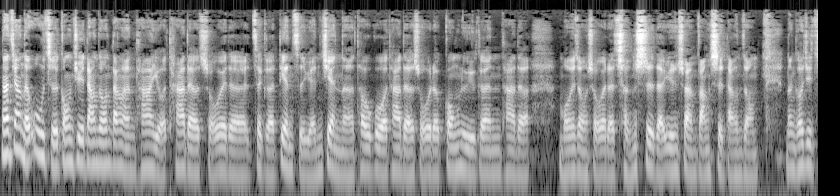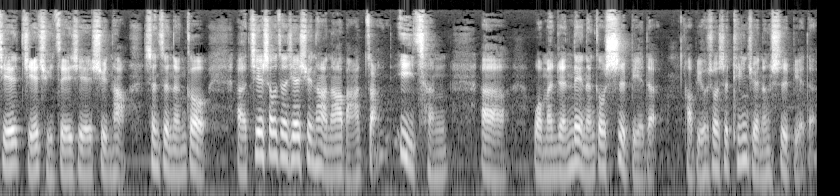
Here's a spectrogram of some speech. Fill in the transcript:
那这样的物质工具当中，当然它有它的所谓的这个电子元件呢，透过它的所谓的功率跟它的某一种所谓的城市的运算方式当中，能够去接截取这些讯号，甚至能够呃接收这些讯号，然后把它转译成呃。我们人类能够识别的，好，比如说是听觉能识别的，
